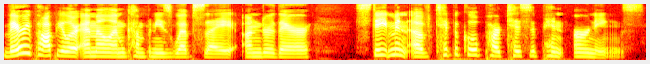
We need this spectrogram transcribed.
very popular MLM company's website under their Statement of Typical Participant Earnings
